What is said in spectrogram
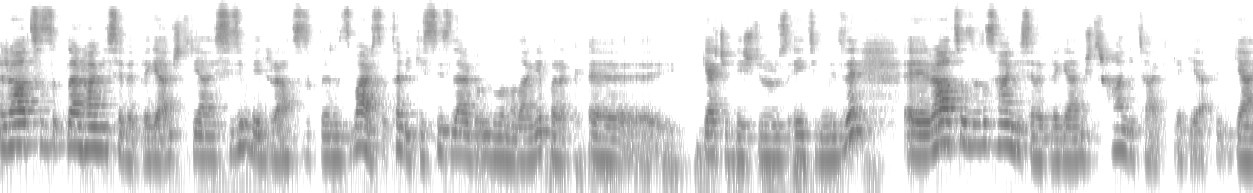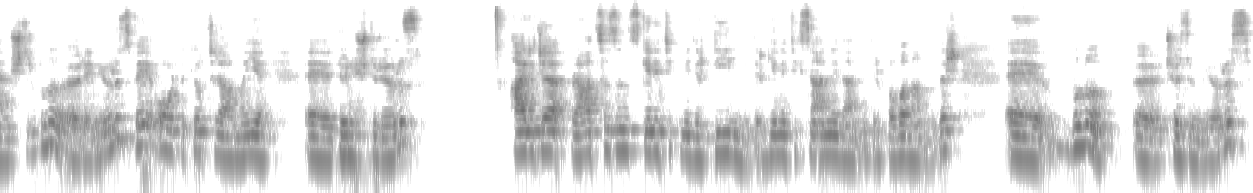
rahatsızlıklar hangi sebeple gelmiştir? Yani sizin belli rahatsızlıklarınız varsa tabii ki sizler de uygulamalar yaparak e, gerçekleştiriyoruz eğitimimizi. E, rahatsızlığınız hangi sebeple gelmiştir? Hangi tarihle gel- gelmiştir? Bunu öğreniyoruz ve oradaki o travmayı e, dönüştürüyoruz. Ayrıca rahatsızlığınız genetik midir, değil midir? Genetikse anneden midir, babadan mıdır? E, bunu e, çözümlüyoruz.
